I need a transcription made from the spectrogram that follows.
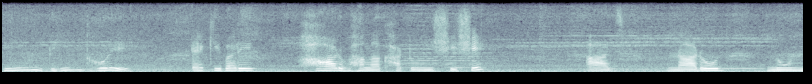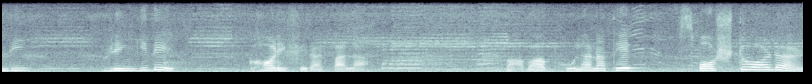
তিন দিন ধরে একেবারে হাড় ভাঙা খাটুনি শেষে আজ নারদ নন্দী ভৃঙ্গিদের ঘরে ফেরার পালা। বাবা ভোলানাথের স্পষ্ট অর্ডার।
